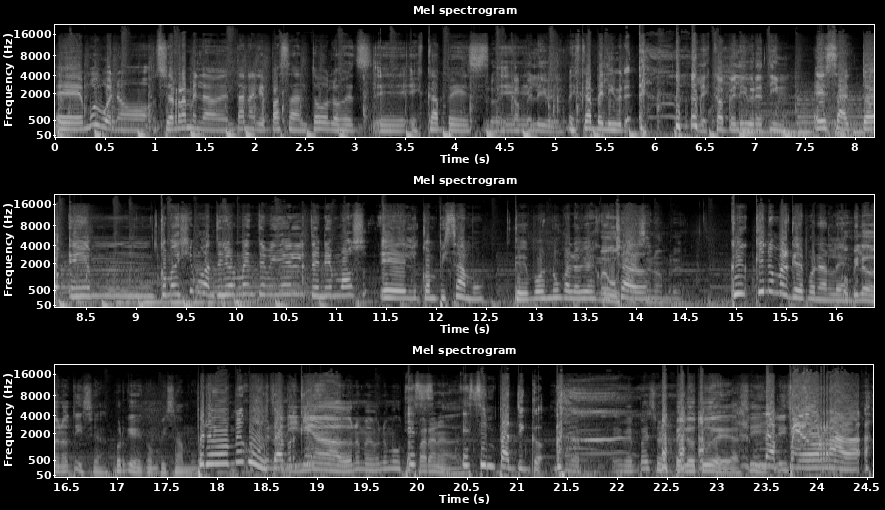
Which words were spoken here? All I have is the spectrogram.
Eh, muy bueno, cerrame la ventana que pasa en todos los eh, escapes. Los escape eh, libre. Escape libre. El escape libre team. Exacto. Em, como dijimos anteriormente, Miguel, tenemos el Compisamu, que vos nunca lo habías Me gusta escuchado. ese nombre. ¿Qué, qué nombre querés ponerle? Compilado de noticias. ¿Por qué compisamos? Pero me gusta, porque alineado, no me, no me gusta es, para nada. es simpático. Eh, Me parece una pelotudez así. Una listo. pedorrada.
